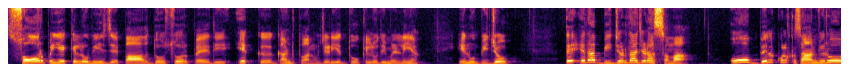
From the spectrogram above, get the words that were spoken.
100 ਰੁਪਏ ਕਿਲੋ ਬੀਜ ਦੇ ਭਾਵ 200 ਰੁਪਏ ਦੀ ਇੱਕ ਗੰਢ ਤੁਹਾਨੂੰ ਜਿਹੜੀ ਇਹ 2 ਕਿਲੋ ਦੀ ਮਿਲਣੀ ਆ, ਇਹਨੂੰ ਬੀਜੋ। ਤੇ ਇਹਦਾ ਬੀਜਣ ਦਾ ਜਿਹੜਾ ਸਮਾਂ, ਉਹ ਬਿਲਕੁਲ ਕਿਸਾਨ ਵੀਰੋ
